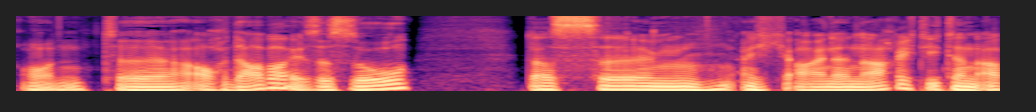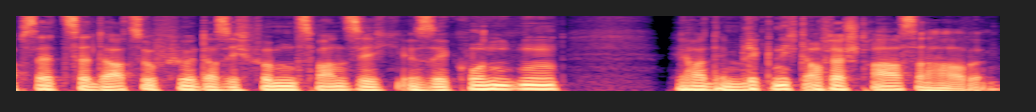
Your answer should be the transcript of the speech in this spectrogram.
Und äh, auch dabei ist es so, dass ähm, ich eine Nachricht, die ich dann absetze, dazu führt, dass ich 25 Sekunden ja den Blick nicht auf der Straße habe.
